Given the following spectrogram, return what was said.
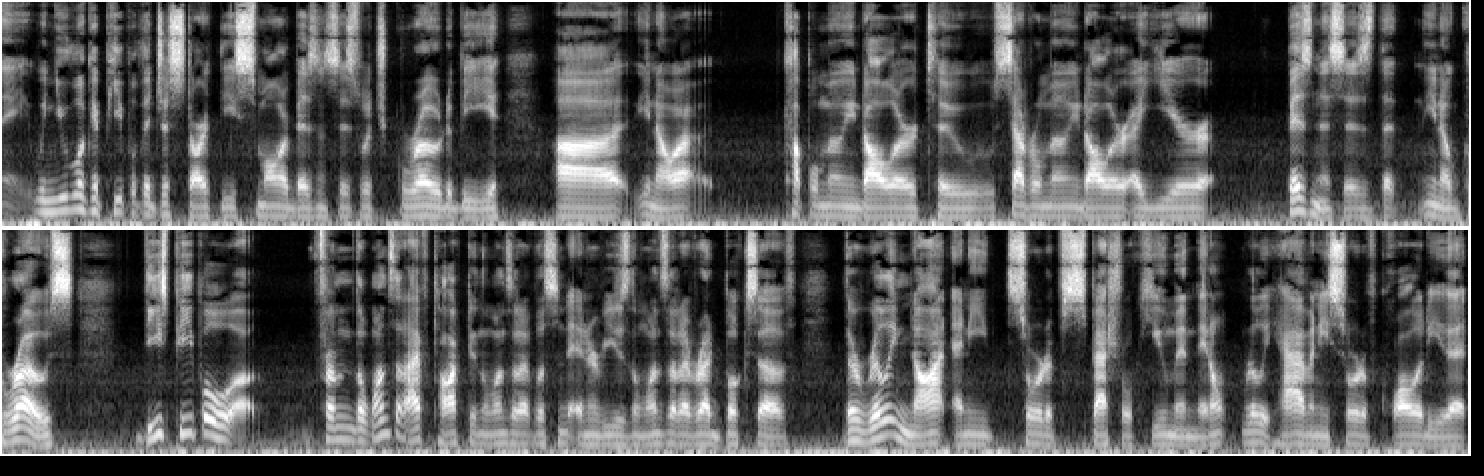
eh, when you look at people that just start these smaller businesses, which grow to be, uh, you know, a couple million dollar to several million dollar a year businesses that you know gross these people from the ones that I've talked to and the ones that I've listened to interviews, the ones that I've read books of, they're really not any sort of special human. They don't really have any sort of quality that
